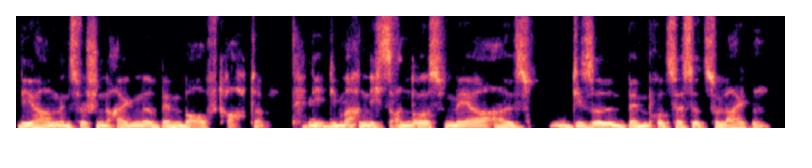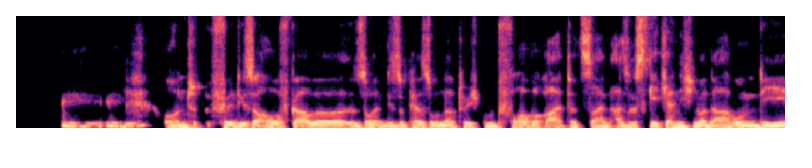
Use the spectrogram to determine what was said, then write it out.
die haben inzwischen eigene BEM-Beauftragte. Die, die mhm. machen nichts anderes mehr, als diese BEM-Prozesse zu leiten. Mhm, mhm. Und für diese Aufgabe sollten diese Personen natürlich gut vorbereitet sein. Also es geht ja nicht nur darum, die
